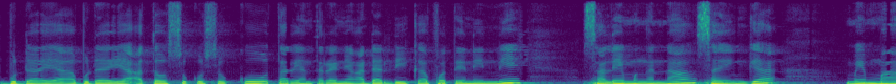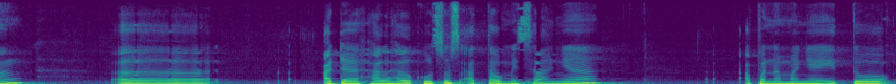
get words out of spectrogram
budaya-budaya atau suku-suku tarian-tarian yang ada di kabupaten ini saling mengenal sehingga memang eh, ada hal-hal khusus atau misalnya apa namanya itu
